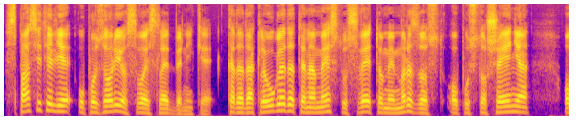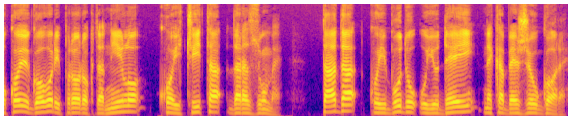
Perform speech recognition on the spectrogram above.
Spasitelj je upozorio svoje sledbenike, kada dakle ugledate na mestu svetome mrzost opustošenja o kojoj govori prorok Danilo, koji čita da razume. Tada koji budu u Judeji neka beže u gore.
